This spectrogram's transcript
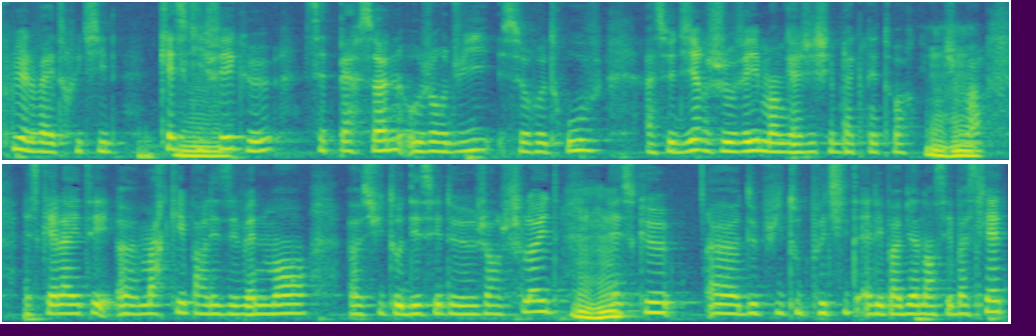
plus elle va être utile. Qu'est-ce qui Mhm. fait que cette personne aujourd'hui se retrouve à se dire je vais m'engager chez Black Network tu vois? Est-ce qu'elle a été euh, marquée par les événements euh, suite au décès de George Floyd? Mhm. Est-ce que euh, depuis toute petite elle est pas bien dans ses baskets?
